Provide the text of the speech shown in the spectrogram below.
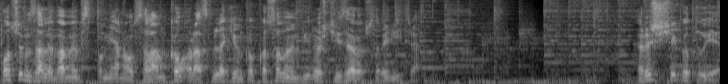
Po czym zalewamy wspomnianą salanką oraz mlekiem kokosowym w ilości 0,4 litra. Ryż się gotuje.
